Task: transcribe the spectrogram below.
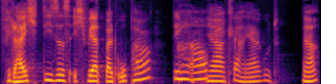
Vielleicht dieses Ich werd bald Opa Ding auch. Ja, klar, ja, gut. Ja.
